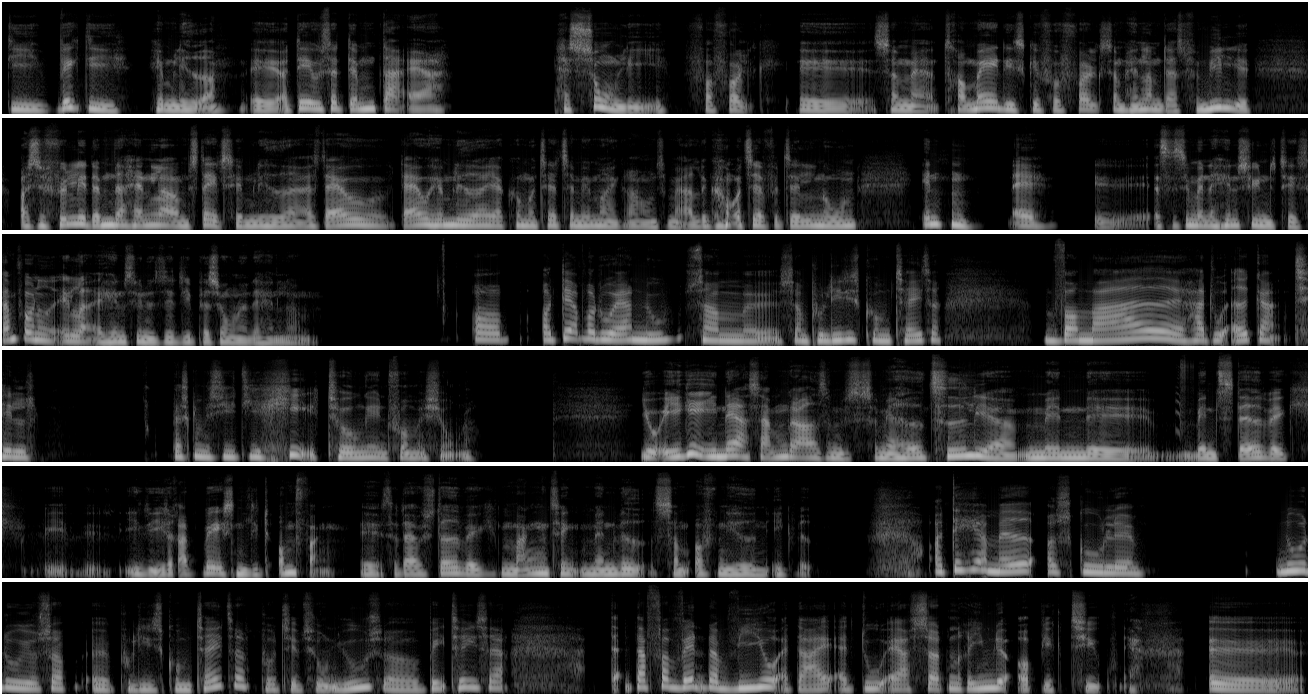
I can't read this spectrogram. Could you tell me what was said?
de vigtige hemmeligheder. Øh, og det er jo så dem, der er personlige for folk, øh, som er traumatiske for folk, som handler om deres familie, og selvfølgelig dem, der handler om statshemmeligheder. Altså, der er jo, der er jo hemmeligheder, jeg kommer til at tage med mig i graven, som jeg aldrig kommer til at fortælle nogen. Enten af, øh, altså simpelthen af hensyn til samfundet, eller af hensyn til de personer, det handler om. Og, og der, hvor du er nu som, øh, som politisk kommentator, hvor meget øh, har du adgang til, hvad skal man sige, de helt tunge informationer? Jo ikke i nær samme grad, som, som jeg havde tidligere, men, øh, men stadigvæk i, i et ret væsentligt omfang. Øh, så der er jo stadigvæk mange ting, man ved, som offentligheden ikke ved. Og det her med at skulle... Nu er du jo så øh, politisk kommentator på TV2 News og BT især. Der, der forventer vi jo af dig, at du er sådan rimelig objektiv. Ja. Øh,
